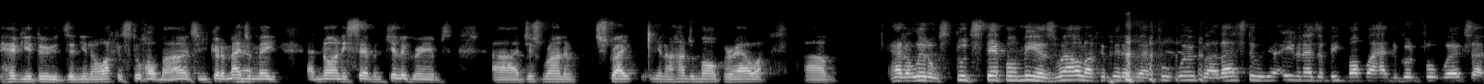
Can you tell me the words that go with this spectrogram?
heavier dudes and you know I can still hold my own. So you could imagine yeah. me at 97 kilograms, uh, just running straight, you know, 100 mile per hour. Um, had a little good step on me as well, like a bit of a footwork like that. Still, you know, even as a big bop, I had the good footwork. So,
